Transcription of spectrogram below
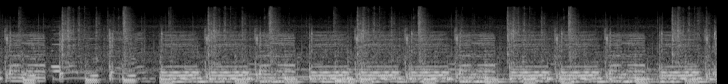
Thank you.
